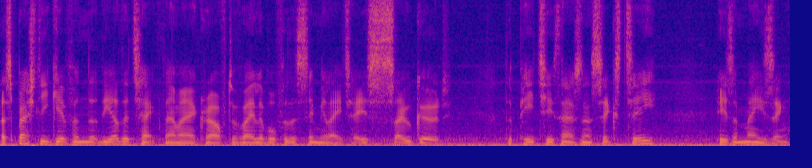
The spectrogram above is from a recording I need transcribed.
Especially given that the other Tecnam aircraft available for the simulator is so good the P2006T is amazing.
